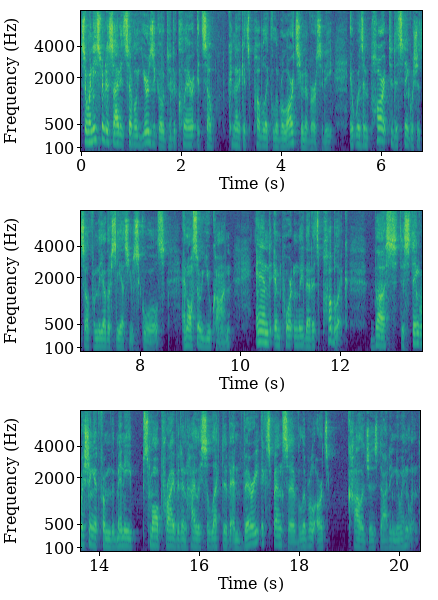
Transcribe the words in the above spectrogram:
So when Eastern decided several years ago to declare itself Connecticut's public liberal arts university, it was in part to distinguish itself from the other CSU schools and also UConn, and importantly that it's public, thus distinguishing it from the many small private and highly selective and very expensive liberal arts colleges dotting New England.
